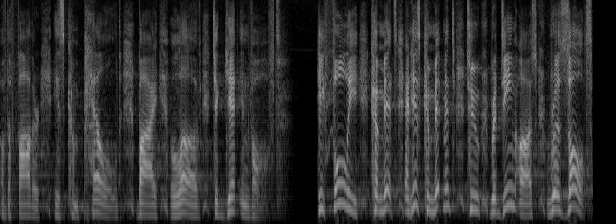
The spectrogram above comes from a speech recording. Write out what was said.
of the Father is compelled by love to get involved. He fully commits, and his commitment to redeem us results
